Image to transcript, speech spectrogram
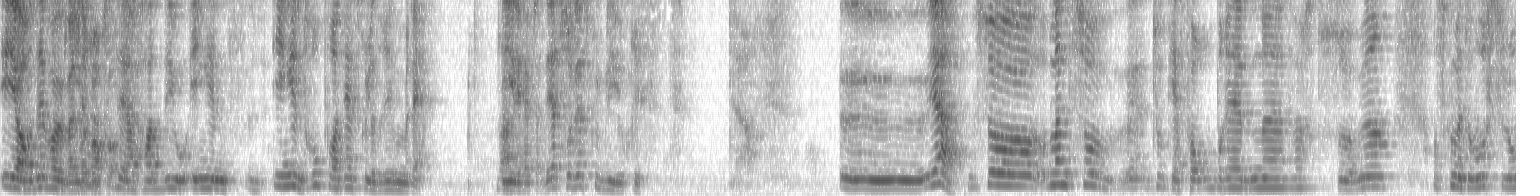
Ja, det var jo veldig rart. Jeg hadde jo ingen, ingen tro på at jeg skulle drive med det. Nei. I det hele tatt. Jeg trodde jeg skulle bli jurist. Ja. Uh, ja, så, men så eh, tok jeg forberedende etter hvert. Og så, ja, og så kom jeg til Oslo,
